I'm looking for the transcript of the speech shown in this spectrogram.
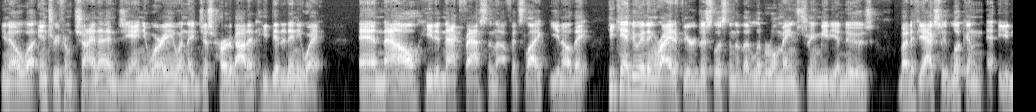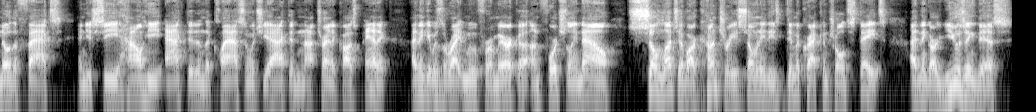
you know, uh, entry from China in January when they just heard about it. He did it anyway. And now he didn't act fast enough. It's like, you know, they, he can't do anything right if you're just listening to the liberal mainstream media news. But if you actually look and eh, you know the facts and you see how he acted in the class in which he acted and not trying to cause panic, I think it was the right move for America. Unfortunately, now so much of our country, so many of these Democrat controlled states I think, are using this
